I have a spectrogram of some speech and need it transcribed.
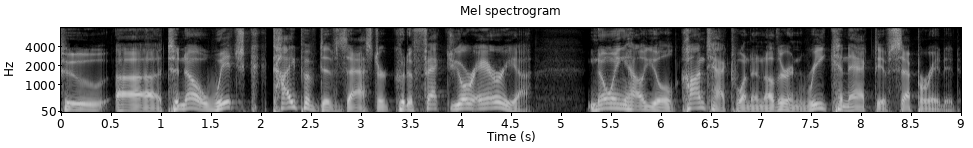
to uh, to know which type of disaster could affect your area. Knowing how you'll contact one another and reconnect if separated.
